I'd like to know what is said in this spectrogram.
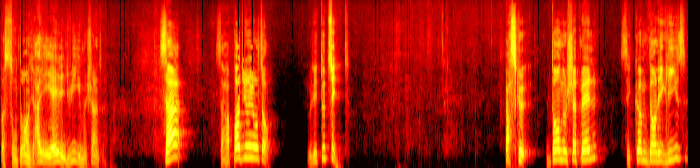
passe son temps à dire, ah, et elle et lui, machin. Ça, ça va pas durer longtemps. Je vous le dis tout de suite. Parce que dans nos chapelles, c'est comme dans l'église.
